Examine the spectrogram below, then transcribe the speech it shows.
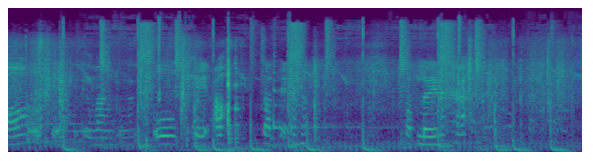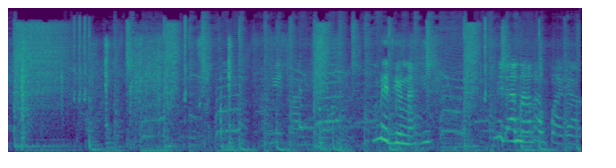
อ๋อ โอเค โอเคเออวางตรงนั้น โอเค เอาจัดเลยนะจัดเลยนะคะ ร้อนมีดอยู่ไหนมีดอันนั้นเอาไปอะ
